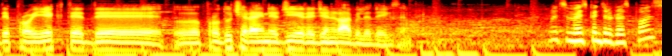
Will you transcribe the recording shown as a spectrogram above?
de proiecte de producerea energiei regenerabile, de exemplu. Mulțumesc pentru răspuns.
